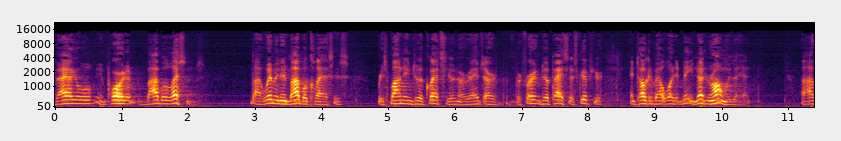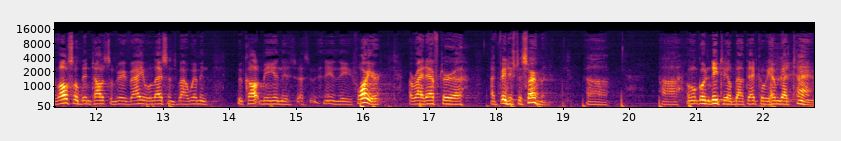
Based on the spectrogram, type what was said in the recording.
valuable, important Bible lessons by women in Bible classes responding to a question or, or referring to a passage of Scripture and talking about what it means. Nothing wrong with that. I've also been taught some very valuable lessons by women who caught me in, this, in the foyer right after uh, I'd finished a sermon. Uh, uh, I won't go into detail about that because we haven't got time.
